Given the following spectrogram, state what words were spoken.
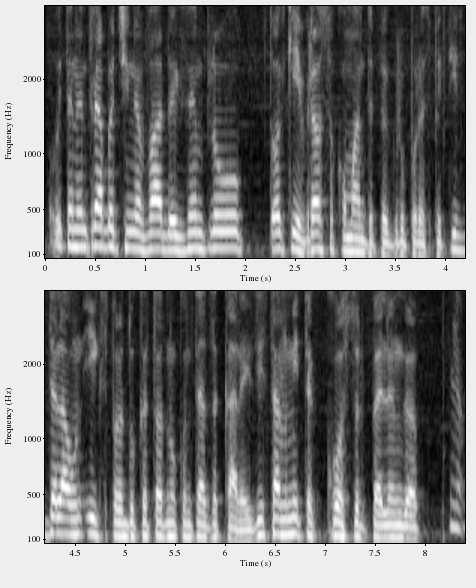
Uite, ne întreabă cineva, de exemplu, ok, vreau să comand de pe grupul respectiv, de la un X producător, nu contează care. Există anumite costuri pe lângă Nu.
